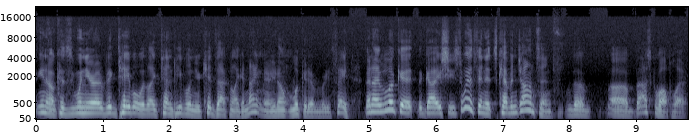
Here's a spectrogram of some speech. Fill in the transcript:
you know, because when you're at a big table with like 10 people and your kid's acting like a nightmare, you don't look at everybody's face. Then I look at the guy she's with, and it's Kevin Johnson, the uh, basketball player.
